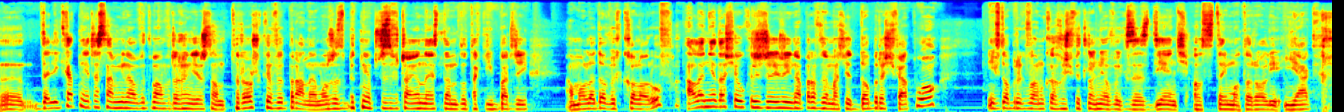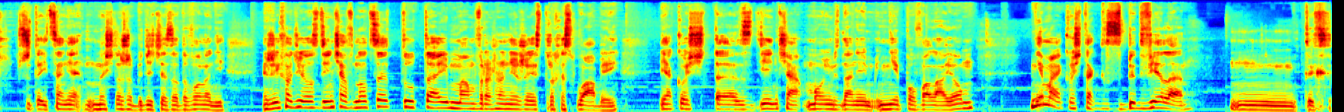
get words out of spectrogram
E, Delikatnie czasami nawet mam wrażenie, że są troszkę wyprane. Może zbytnio przyzwyczajony jestem do takich bardziej AMOLEDowych kolorów, ale nie da się ukryć, że jeżeli naprawdę macie dobre światło i w dobrych warunkach oświetleniowych ze zdjęć z tej Motoroli, jak przy tej cenie, myślę, że będziecie zadowoleni. Jeżeli chodzi o zdjęcia w nocy, tutaj mam wrażenie, że jest trochę słabiej. Jakoś te zdjęcia moim zdaniem nie powalają. Nie ma jakoś tak zbyt wiele mm, tych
